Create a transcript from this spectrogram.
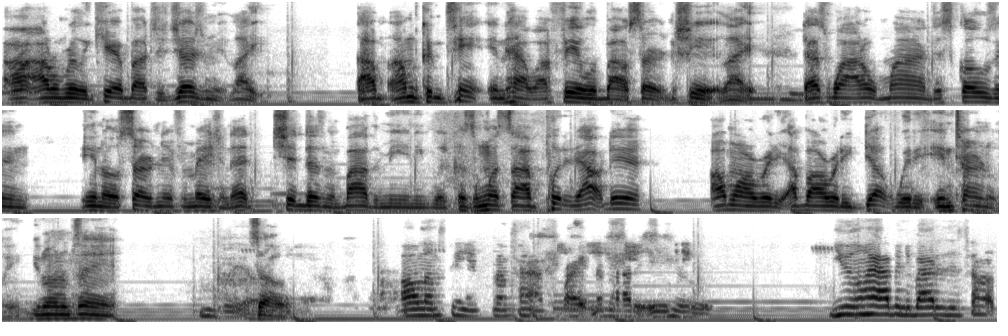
I, I don't really care about your judgment like I'm, I'm content in how I feel about certain shit. Like mm-hmm. that's why I don't mind disclosing, you know, certain information. That shit doesn't bother me anyway. Because once I put it out there, I'm already I've already dealt with it internally. You know what I'm saying? Yeah. So all I'm saying sometimes writing about it is you don't have anybody to talk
